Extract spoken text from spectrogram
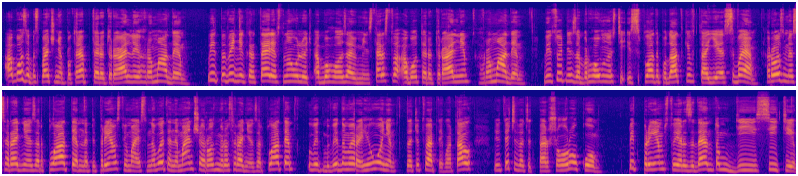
або забезпечення потреб територіальної громади. Відповідні критерії встановлюють або галузеві міністерства, або територіальні громади. Відсутність заборгованості із сплати податків та ЄСВ. Розмір середньої зарплати на підприємстві має становити не менше розміру середньої зарплати у відповідному регіоні за четвертий квартал 2021 року. Підприємство є резидентом Дії Сіті.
